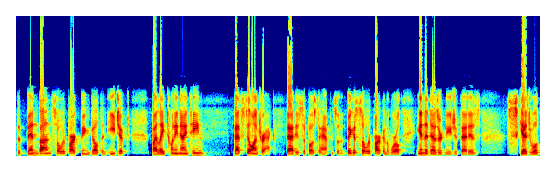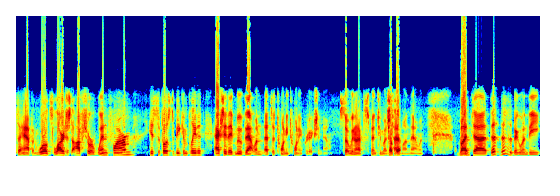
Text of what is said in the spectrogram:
the Benban Solar Park, being built in Egypt by late 2019. That's still on track. That is supposed to happen. So the biggest solar park in the world in the desert in Egypt. That is scheduled to happen. World's largest offshore wind farm is supposed to be completed. Actually, they've moved that one. That's a 2020 prediction now, so we don't have to spend too much Okay. time on that one. But uh, this, this is a big one. The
